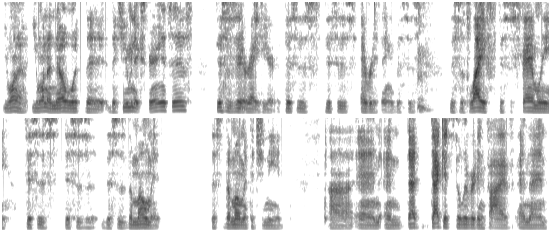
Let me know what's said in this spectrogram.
You want to you want to know what the the human experience is? This is it right here. This is this is everything. This is this is life. This is family. This is this is this is the moment. This is the moment that you need. Uh, and and that that gets delivered in five and then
